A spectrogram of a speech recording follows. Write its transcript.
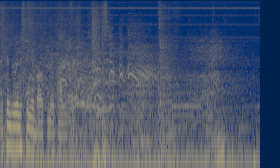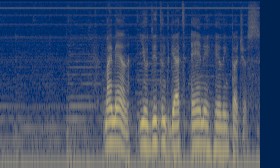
I can do anything about my. My man, you didn't get any healing touches.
